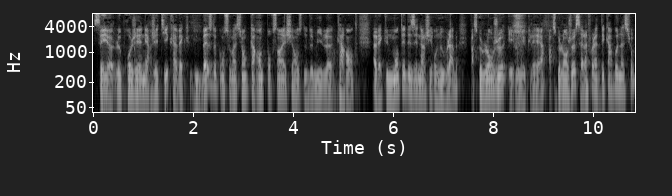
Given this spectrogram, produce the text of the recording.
c'est euh, le projet énergétique avec une baisse de consommation, 40% à échéance de 2040, avec une montée des énergies renouvelables parce que l'enjeu est le nucléaire, parce que l'enjeu, c'est à la fois la décarbonation,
